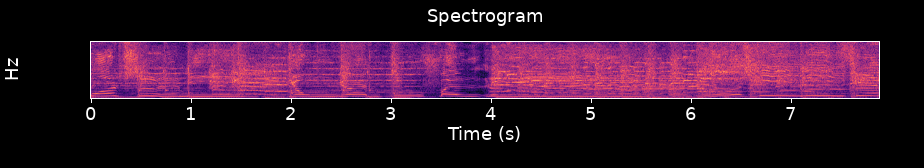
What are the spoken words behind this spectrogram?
我痴迷，永远不分离。可惜一切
